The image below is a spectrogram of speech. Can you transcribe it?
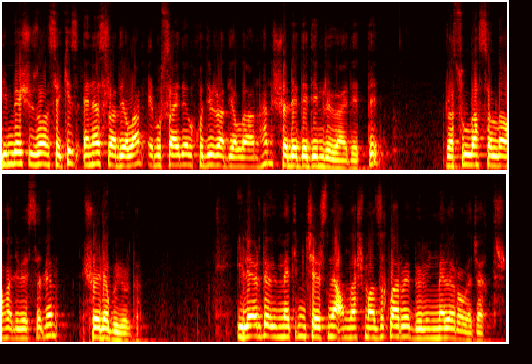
1518 Enes radıyallahu anh, Ebu Said el-Hudri radıyallahu anh'ın şöyle dediğini rivayet etti. Resulullah sallallahu aleyhi ve sellem şöyle buyurdu. İleride ümmetim içerisinde anlaşmazlıklar ve bölünmeler olacaktır.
